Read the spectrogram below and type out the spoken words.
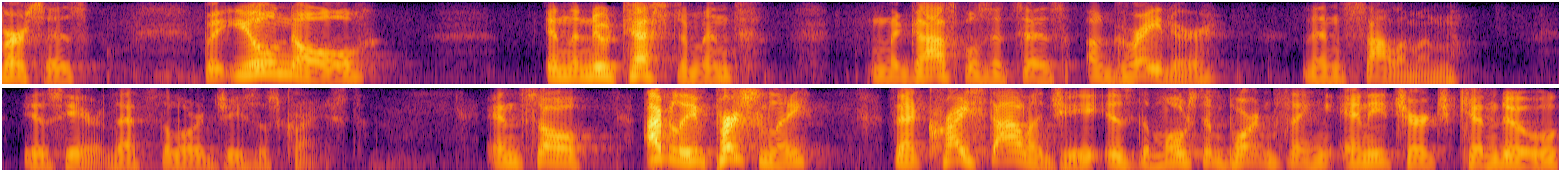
verses. But you'll know in the New Testament, in the Gospels, it says, a greater than Solomon is here. That's the Lord Jesus Christ. And so I believe personally that Christology is the most important thing any church can do.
